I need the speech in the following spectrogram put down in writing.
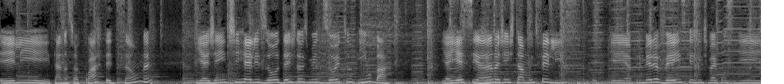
ele está na sua quarta edição, né? E a gente realizou desde 2018 em Ubá. E aí, esse ano, a gente está muito feliz, porque é a primeira vez que a gente vai conseguir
